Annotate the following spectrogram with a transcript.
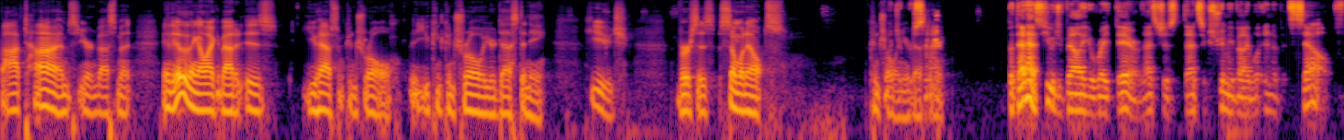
five times your investment. And the other thing I like about it is you have some control. That you can control your destiny. Huge versus someone else controlling 100%. your destiny. But that has huge value right there. That's just that's extremely valuable in of itself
